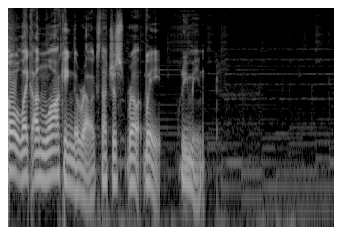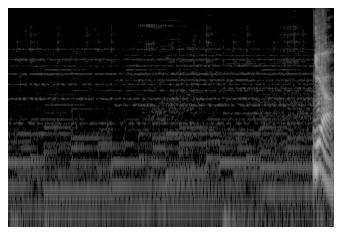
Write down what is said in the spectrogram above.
Oh, like unlocking the relics, not just relic. Wait, what do you mean? Yeah.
